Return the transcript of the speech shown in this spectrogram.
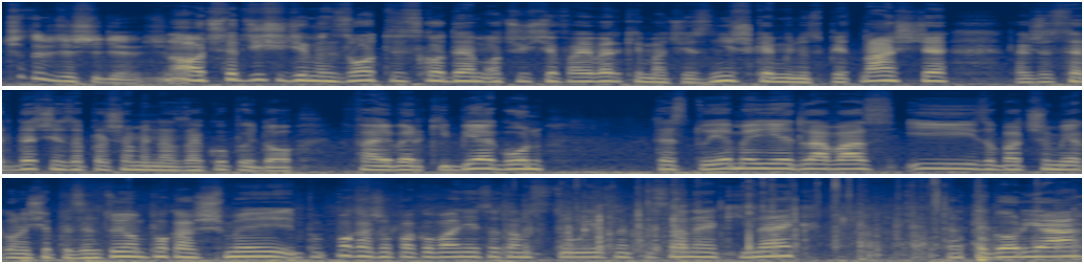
49. no 49 zł z kodem oczywiście Fajwerki macie zniżkę minus 15. Także serdecznie zapraszamy na zakupy do Fajwerki Biegun. Testujemy je dla Was i zobaczymy jak one się prezentują. Pokażmy, po- pokaż opakowanie co tam z tyłu jest napisane, jaki nek. Kategoria.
